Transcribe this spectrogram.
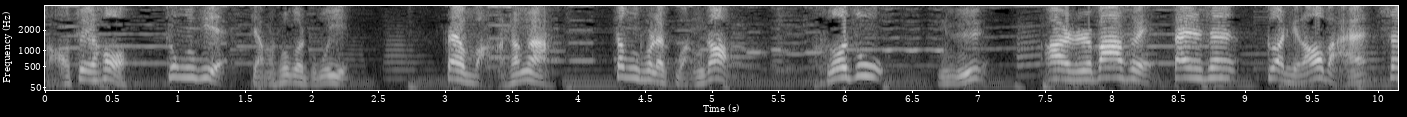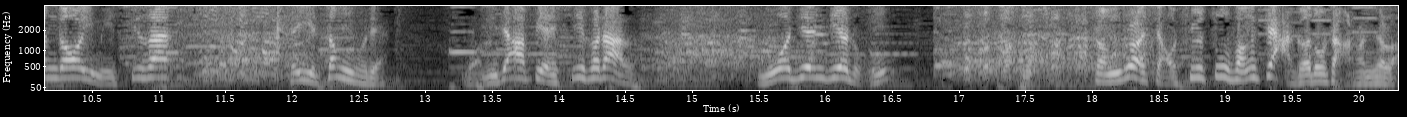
好，最后中介想出个主意，在网上啊登出来广告，合租女，二十八岁，单身，个体老板，身高一米七三。这一登出去，我们家变西客站了，摩肩接踵，整个小区租房价格都涨上去了。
